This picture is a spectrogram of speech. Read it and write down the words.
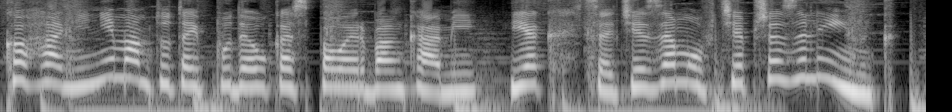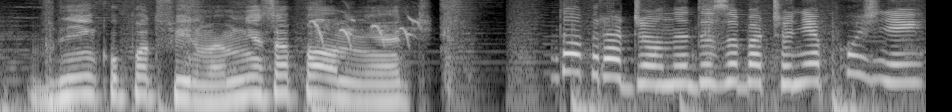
Kochani, nie mam tutaj pudełka z powerbankami. Jak chcecie, zamówcie przez link. W linku pod filmem, nie zapomnieć. Dobra, Johnny, do zobaczenia później.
